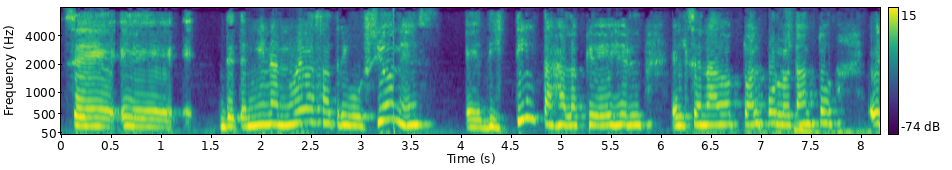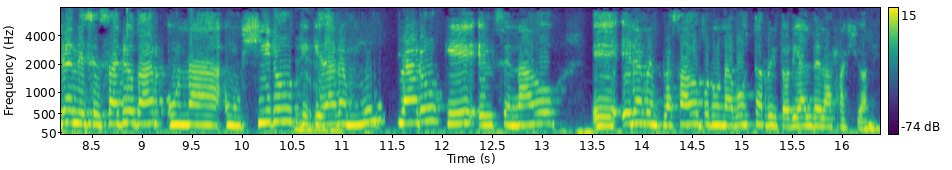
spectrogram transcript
se determinan nuevas atribuciones distintas a las que es el, el, Senado actual, por lo tanto era necesario dar una, un giro que quedara muy claro que el Senado eh, era reemplazado por una voz territorial de las regiones.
